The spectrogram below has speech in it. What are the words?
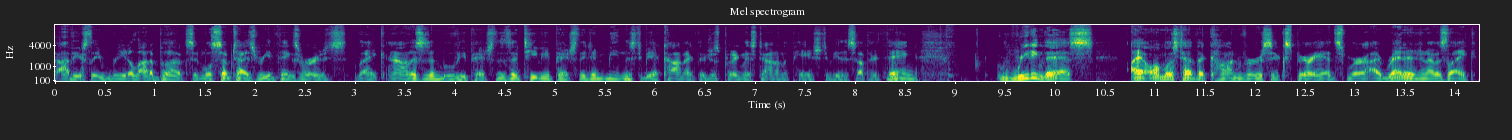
obviously read a lot of books and we'll sometimes read things where it's like oh this is a movie pitch. This is a tv pitch. They didn't mean this to be a comic. They're just putting this down on the page to be this other thing. Reading this i almost had the converse experience where i read it and i was like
